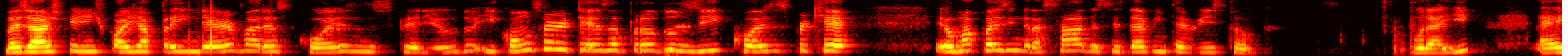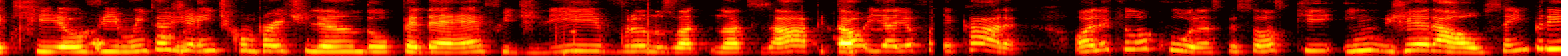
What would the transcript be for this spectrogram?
Mas eu acho que a gente pode aprender várias coisas nesse período e com certeza produzir coisas, porque é uma coisa engraçada, vocês devem ter visto por aí, é que eu vi muita gente compartilhando PDF de livro nos no WhatsApp e tal, e aí eu falei, cara, olha que loucura, as pessoas que, em geral, sempre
